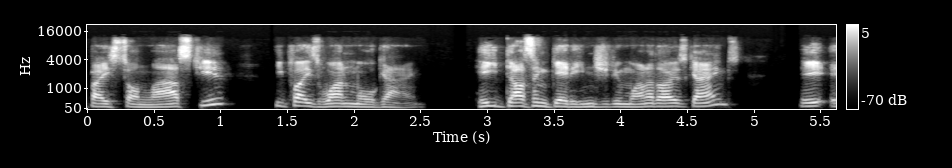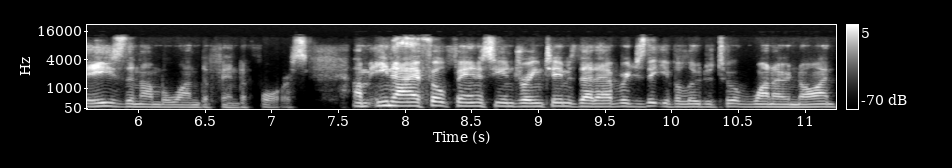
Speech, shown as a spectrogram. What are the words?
based on last year. He plays one more game. He doesn't get injured in one of those games. He, he's the number one defender for us. Um, in AFL fantasy and dream teams, that average that you've alluded to of 109,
